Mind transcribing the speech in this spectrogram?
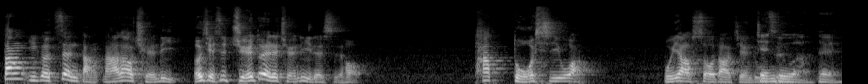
当一个政党拿到权力，而且是绝对的权力的时候，他多希望不要受到监督。监督啊，对，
